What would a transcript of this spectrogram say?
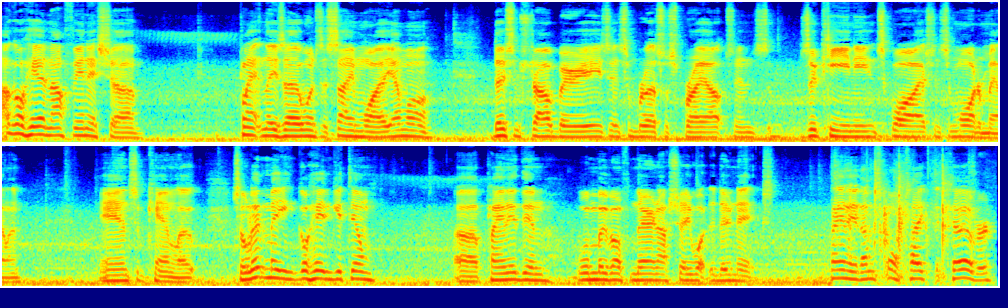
I'll go ahead and I'll finish uh, planting these other ones the same way. I'm to do some strawberries and some Brussels sprouts and some zucchini and squash and some watermelon and some cantaloupe. So let me go ahead and get them uh, planted, then we'll move on from there and I'll show you what to do next. Planted, I'm just to take the cover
